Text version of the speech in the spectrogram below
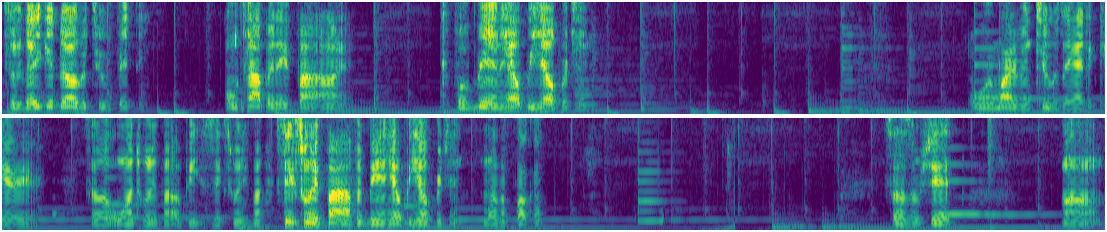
So they get the other 250 on top of their 500 for being Helpy Helperton. Or it might have been two because they had to carry her. So 125 piece, 625. 625 for being Helpy Helperton, motherfucker. So some shit. Um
